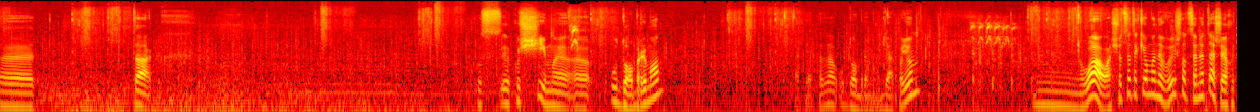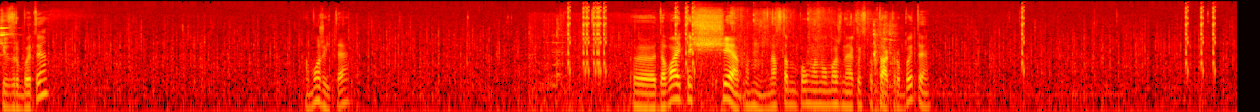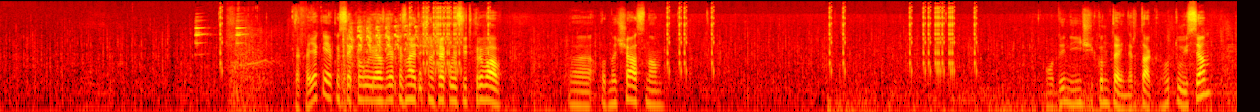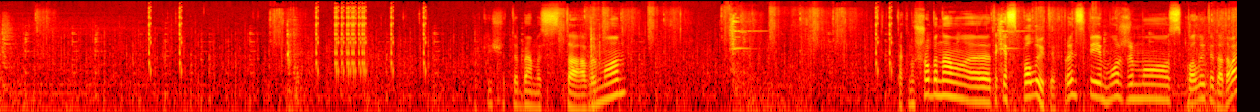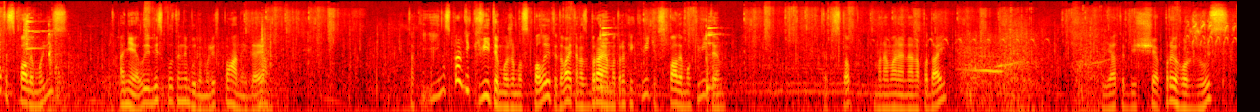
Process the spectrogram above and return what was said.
Е, так. Кущі ми е, удобримо. Так, я казав, удобримо. Дякую. М, вау, а що це таке в мене вийшло? Це не те, що я хотів зробити. А може й те. Е, давайте ще. Мгм, нас там, по-моєму, можна якось отак робити. Так, а як я якось, я, коли, я якось знаю точно, що я колись відкривав е, одночасно. Один і інший контейнер. Так, готуйся. Поки що тебе ми ставимо. Так, ну що би нам е, таке спалити? В принципі, можемо спалити. Да, давайте спалимо ліс. А ні, ліс палити не будемо, ліс погана ідея. Так, і насправді квіти можемо спалити. Давайте назбираємо трохи квітів, спалимо квіти. Так, стоп, мене мене не нападай. Я тобі ще пригоджусь.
